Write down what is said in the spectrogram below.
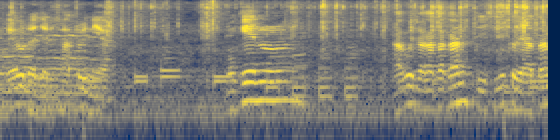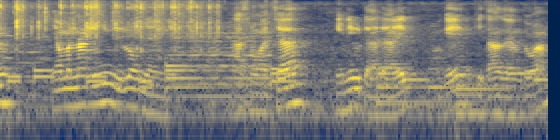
Oke udah jadi satu ini ya. Mungkin aku bisa katakan di sini kelihatan yang menang ini Milonya ini. Langsung aja. Ini udah ada air. Oke kita akan tuang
